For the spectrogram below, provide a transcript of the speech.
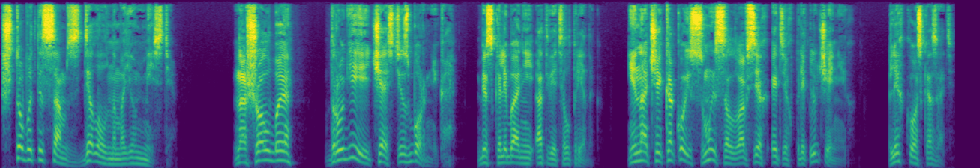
Что бы ты сам сделал на моем месте? Нашел бы другие части сборника, без колебаний ответил предок. Иначе какой смысл во всех этих приключениях? Легко сказать.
